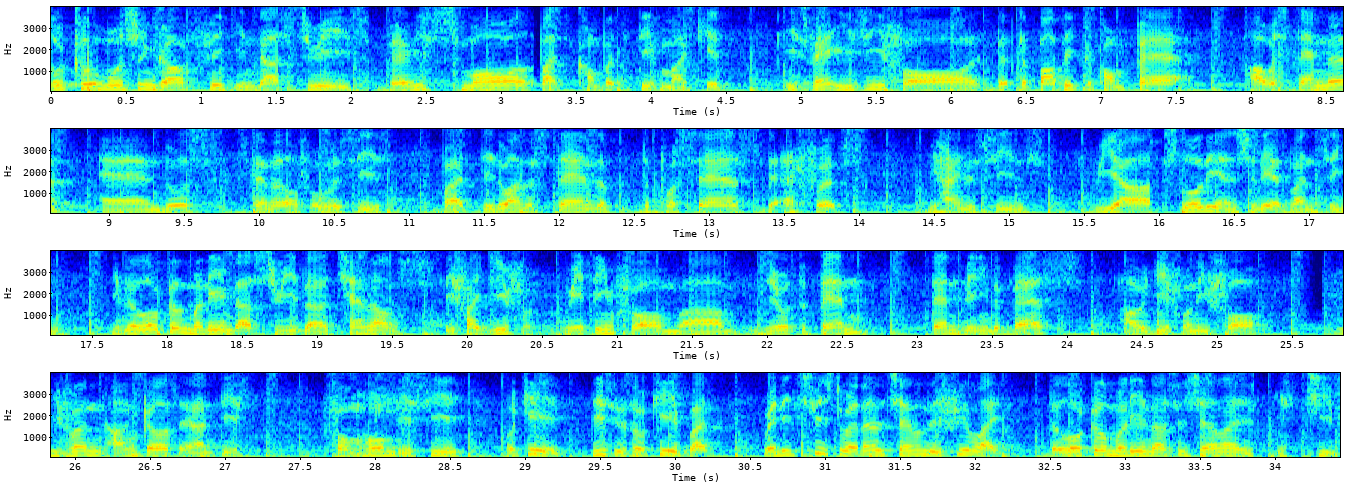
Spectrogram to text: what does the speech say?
Local motion graphic industry is very small but competitive market. It's very easy for the, the public to compare our standard and those standard of overseas, but they don't understand the, the process, the efforts behind the scenes. We are slowly and surely advancing. In the local Malay industry, the channels, if I give rating from um, 0 to 10, 10 being the best, I'll give only 4. Even uncles and aunties from home, they see, okay, this is okay, but when it switch to another channel, they feel like the local Malay industry channel is, is cheap.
